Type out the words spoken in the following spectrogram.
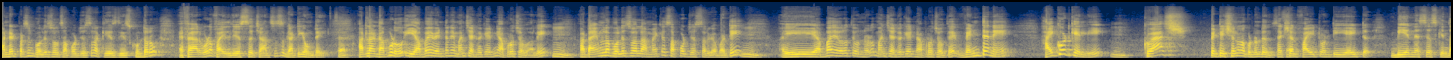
హండ్రెడ్ పర్సెంట్ పోలీస్ వాళ్ళు సపోర్ట్ చేస్తారు ఆ కేసు తీసుకుంటారు. ఎఫ్ఐఆర్ కూడా ఫైల్ చేసే ఛాన్సెస్ గట్టిగా ఉంటాయి. అట్లాంటప్పుడు ఈ అబ్బాయి వెంటనే మంచి అడ్వకేట్ని అప్రోచ్ అవ్వాలి. ఆ టైంలో పోలీస్ వాళ్ళు అమ్మాయికి సపోర్ట్ చేస్తారు కాబట్టి ఈ అబ్బాయి ఎవరైతే ఉన్నాడో మంచి అడ్వకేట్ని అప్రోచ్ అవుతే వెంటనే హైకోర్టుకి వెళ్ళి క్వాష్ పిటిషన్ ఒకటి ఉంటుంది. Section five twenty eight BNSS కింద.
